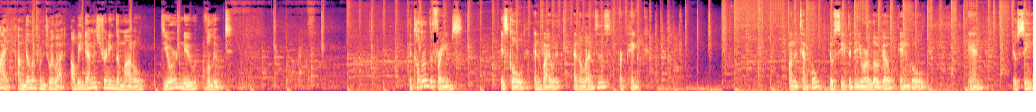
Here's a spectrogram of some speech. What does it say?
Hi, I'm Dylan from Joylot. I'll be demonstrating the model Dior New Volute. The color of the frames is gold and violet and the lenses are pink. On the temple, you'll see the Dior logo in gold and you'll see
